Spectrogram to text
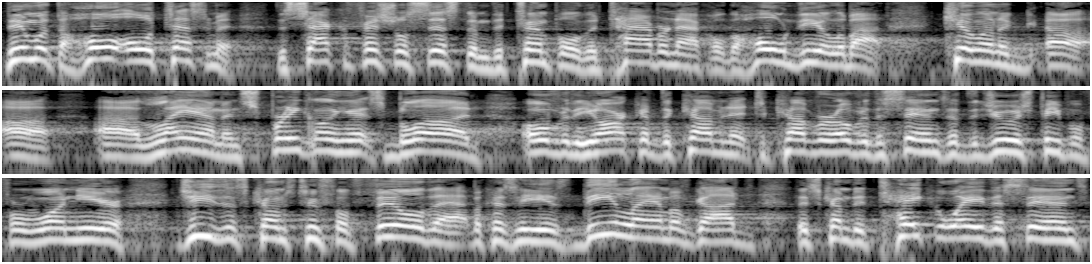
Then, with the whole Old Testament, the sacrificial system, the temple, the tabernacle, the whole deal about killing a, a, a, lamb and sprinkling its blood over the Ark of the Covenant to cover over the sins of the Jewish people for one year, Jesus comes to fulfill that because he is the Lamb of God that's come to take away the sins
